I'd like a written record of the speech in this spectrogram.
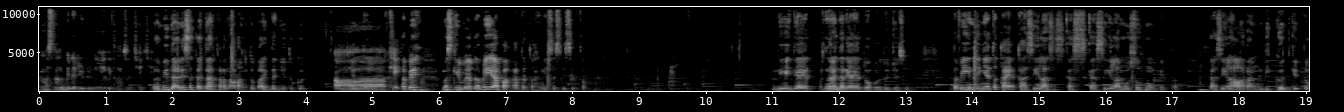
maksudnya lebih dari dunia gitu maksud Cici. lebih dari sekedar karena orang itu baik dan you do good. Oh, gitu. oke. Tapi- Mhm. meski eh, tapi apa kata Tuhan Yesus di situ di, di ayat sebenarnya dari ayat 27 sih. Tapi intinya itu kayak kasihlah kas, kasihlah musuhmu gitu. Mhm. kasihlah orang be good gitu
